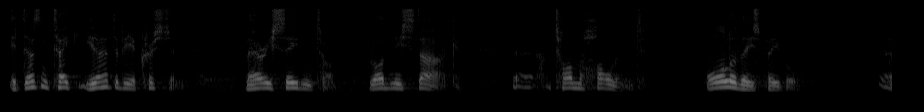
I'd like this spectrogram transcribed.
it doesn't take, you don't have to be a Christian. Larry Siedentop, Rodney Stark, uh, Tom Holland, all of these people uh,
